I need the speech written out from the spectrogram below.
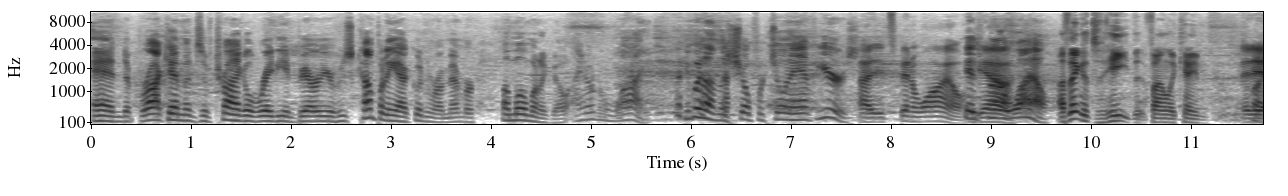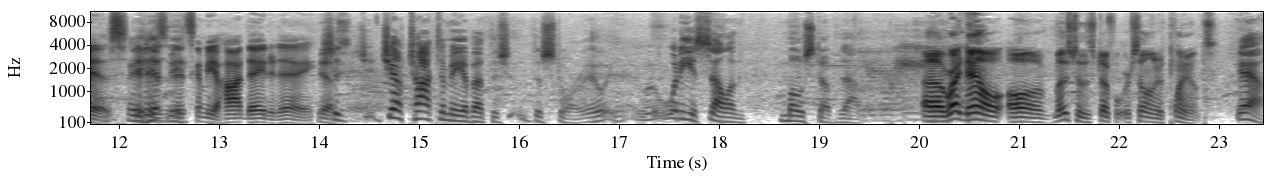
and Brock Emmons of Triangle Radiant Barrier, whose company I couldn't remember a moment ago. I don't know why. You've been on the show for two and a half years. Uh, it's been a while. It's yeah, been a while. I think it's the heat that finally came. It is. It It hit is. me. It's going to be a hot day today. Yes. So, Jeff, talk to me about the, sh- the store. Uh, What are you selling most of now? Uh, right now, uh, most of the stuff that we're selling is plants. Yeah.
